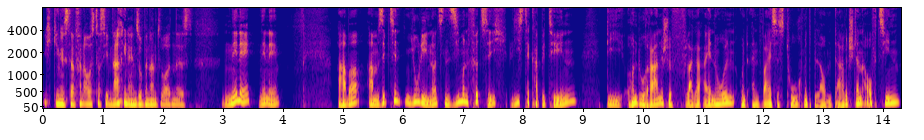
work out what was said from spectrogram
Ich ging es davon aus, dass sie im Nachhinein so benannt worden ist. Nee, nee, nee, nee. Aber am 17. Juli 1947 ließ der Kapitän die honduranische Flagge einholen und ein weißes Tuch mit blauem Davidstern aufziehen.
